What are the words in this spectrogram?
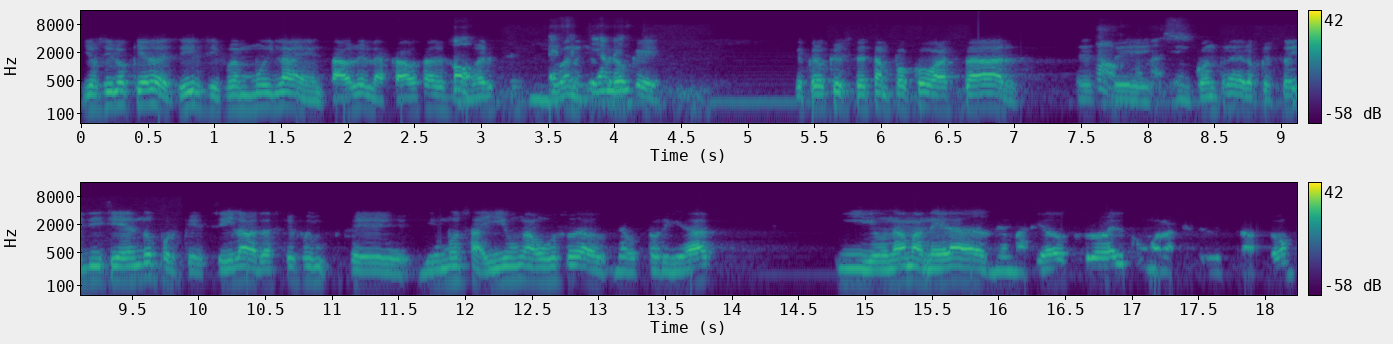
yo sí lo quiero decir, sí fue muy lamentable la causa de su Oh, muerte. Y bueno, yo creo que yo creo que usted tampoco va a estar este, jamás. en contra de lo que estoy diciendo, porque sí, la verdad es que, fue, que vimos ahí un abuso de, de autoridad y una manera demasiado cruel como la que se le trató.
